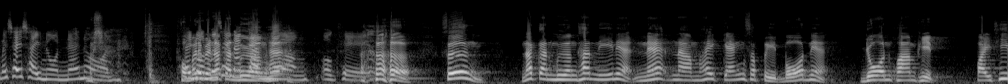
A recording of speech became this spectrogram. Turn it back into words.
ไม่ใช่ชัยนนท์แน่นอนผมไม่ได้เป็นนักการเมืองชัยนนท์ไใช่ฮะนักการเมืองโอเค ซึ่งนักการเมืองท่านนี้เนี่ยแนะนำให้แก๊งสปีดโบ๊ทเนี่ยโยนความผิดไปที่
